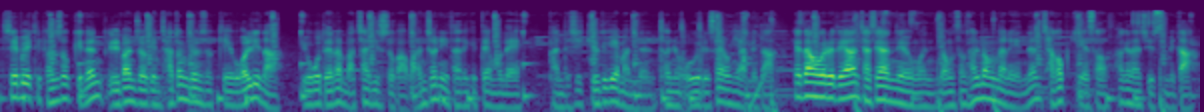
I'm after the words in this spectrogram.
CVT 변속기는 일반적인 자동 변속기의 원리나 요구되는 마찰 지수가 완전히 다르기 때문에 반드시 규격에 맞는 전용 오일을 사용해야 합니다. 해당 오일에 대한 자세한 내용은 영상 설명란에 있는 작업기에서 확인할 수 있습니다.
